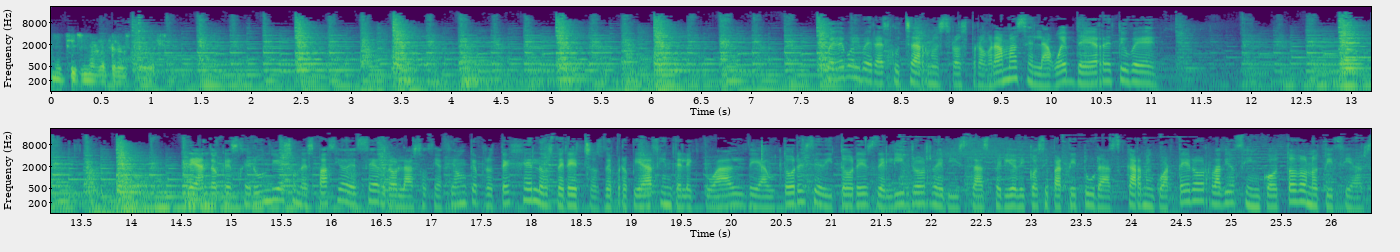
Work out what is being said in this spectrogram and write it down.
Muchísimas gracias a ustedes. Puede volver a escuchar nuestros programas en la web de RTV. Creando que es Gerundio es un espacio de Cedro, la asociación que protege los derechos de propiedad intelectual de autores y editores de libros, revistas, periódicos y partituras. Carmen Cuartero, Radio 5, Todo Noticias.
